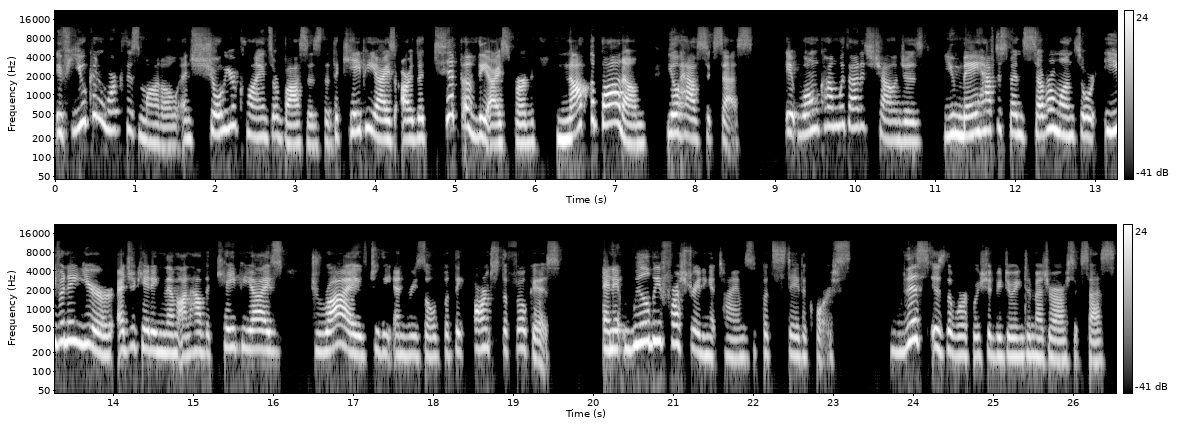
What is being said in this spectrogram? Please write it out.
If you can work this model and show your clients or bosses that the KPIs are the tip of the iceberg, not the bottom, you'll have success. It won't come without its challenges. You may have to spend several months or even a year educating them on how the KPIs drive to the end result, but they aren't the focus. And it will be frustrating at times, but stay the course. This is the work we should be doing to measure our success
